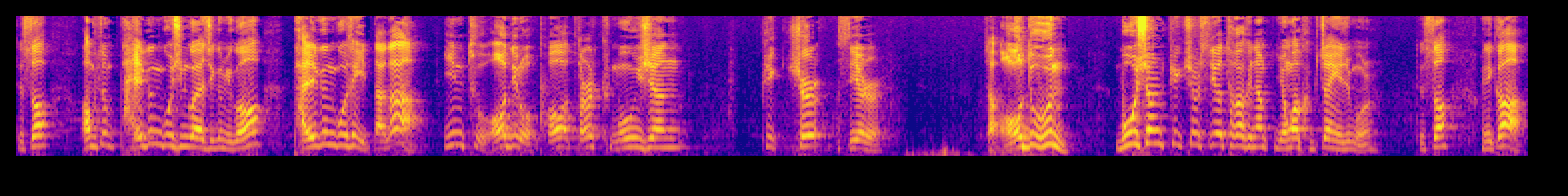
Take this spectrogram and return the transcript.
됐어? 아무튼 밝은 곳인 거야 지금 이거 밝은 곳에 있다가 into 어디로? 어 dark motion picture theater 자 어두운 모션 픽처 시어터가 그냥 영화 극장이지 뭘 됐어? 그러니까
